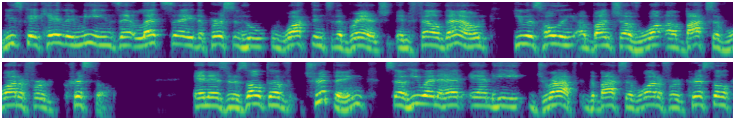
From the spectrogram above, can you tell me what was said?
Nizke kelim means that let's say the person who walked into the branch and fell down, he was holding a bunch of wa- a box of Waterford crystal. And as a result of tripping, so he went ahead and he dropped the box of Waterford crystal,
